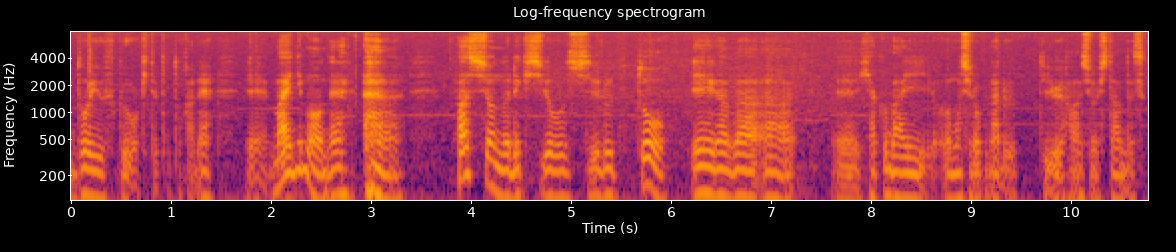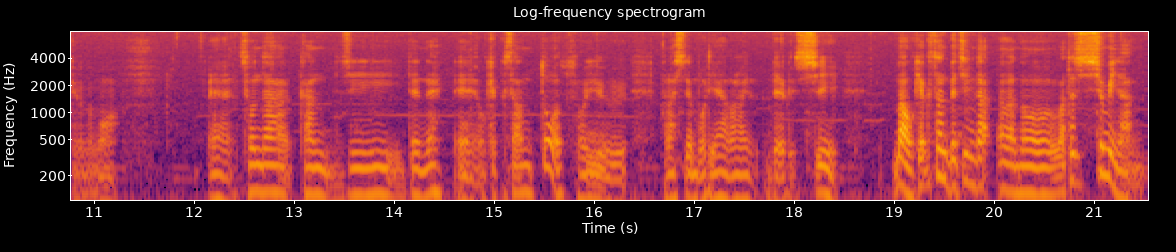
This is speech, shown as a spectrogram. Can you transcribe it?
どういう服を着てたとかね、えー、前にもね ファッションの歴史を知ると映画が100倍面白くなるっていう話をしたんですけれどもえー、そんな感じでね、えー、お客さんとそういう話で盛り上がれるしまあお客さん別になあの私趣味なん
